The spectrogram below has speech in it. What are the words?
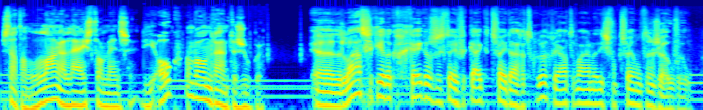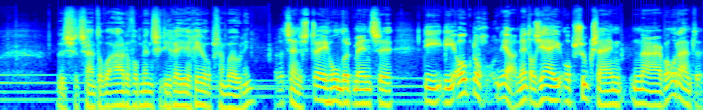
staat een lange lijst van mensen die ook een woonruimte zoeken. Uh, de laatste keer dat ik gekeken was, eens even kijken, twee dagen terug. Ja, toen waren er iets van 200 en zoveel. Dus het zijn toch wel aardig wat mensen die reageren op zo'n woning. Dat zijn dus 200 mensen die, die ook nog, ja, net als jij, op zoek zijn naar woonruimte.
